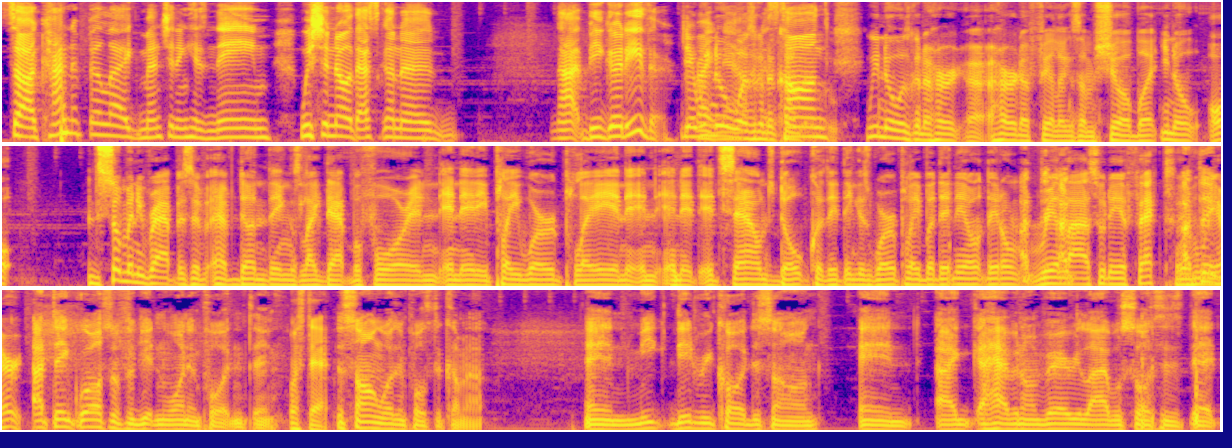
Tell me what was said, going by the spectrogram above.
So I kind of feel like mentioning his name, we should know that's going to not be good either. Yeah, we knew it was going to come. song- We knew it was going to hurt uh, hurt her feelings. I'm sure, but you know, all, so many rappers have, have done things like that before, and, and they play wordplay, and and, and it, it sounds dope because they think it's wordplay, but then they don't they don't realize who they affect and I who they think, hurt. I think we're also forgetting one important thing. What's that? The song wasn't supposed to come out, and Meek did record the song, and I, I have it on very reliable sources that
